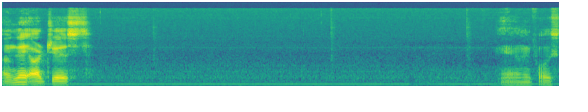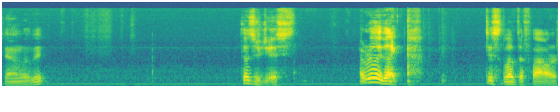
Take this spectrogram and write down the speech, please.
I mean, they are just. Yeah, let me pull this down a little bit. Those are just, I really like, just love the flowers.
